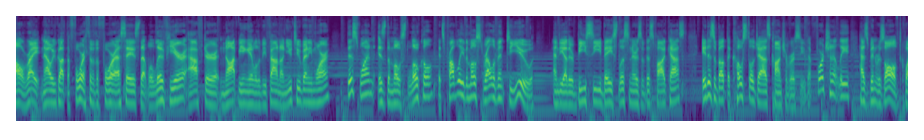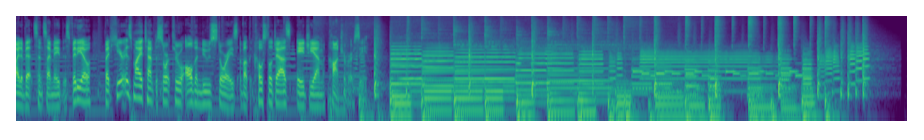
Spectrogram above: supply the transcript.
All right, now we've got the fourth of the four essays that will live here after not being able to be found on YouTube anymore. This one is the most local, it's probably the most relevant to you and the other BC based listeners of this podcast. It is about the coastal jazz controversy that fortunately has been resolved quite a bit since I made this video, but here is my attempt to sort through all the news stories about the coastal jazz AGM controversy.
